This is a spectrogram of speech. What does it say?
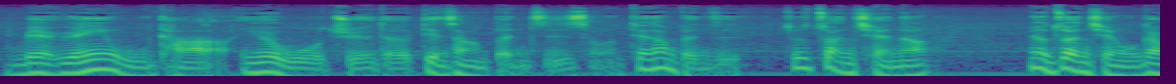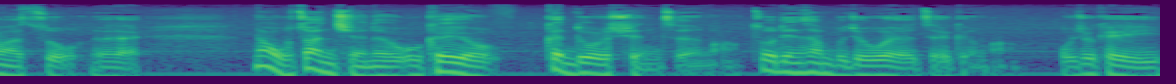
没有原因无他，因为我觉得电商的本质是什么？电商本质就是赚钱呢，没有赚钱我干嘛做，对不对？那我赚钱了，我可以有更多的选择嘛，做电商不就为了这个嘛？我就可以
